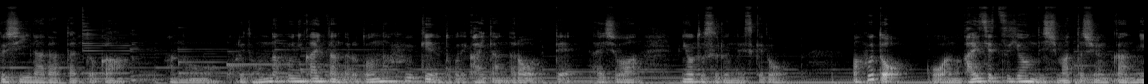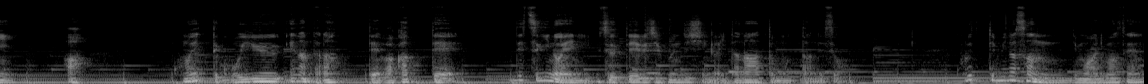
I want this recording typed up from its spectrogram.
美しいなだったりとかあのこれどんな風に描いたんだろうどんな風景のとこで描いたんだろうって最初は見ようとするんですけど、まあ、ふとこうあの解説読んでしまった瞬間にあこの絵ってこういう絵なんだなって分かってで次の絵に映っている自分自身がいたなと思ったんですよ。これって皆さんにもありません？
